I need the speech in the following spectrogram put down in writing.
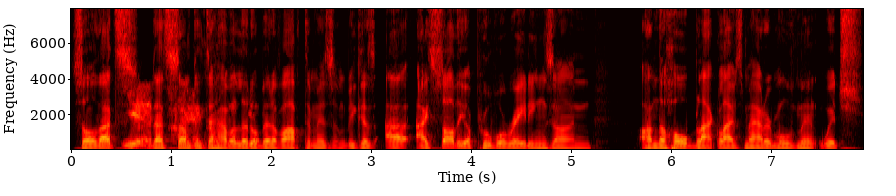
So that's yes, that's something to have a little bit of optimism because I, I saw the approval ratings on on the whole Black Lives Matter movement, which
